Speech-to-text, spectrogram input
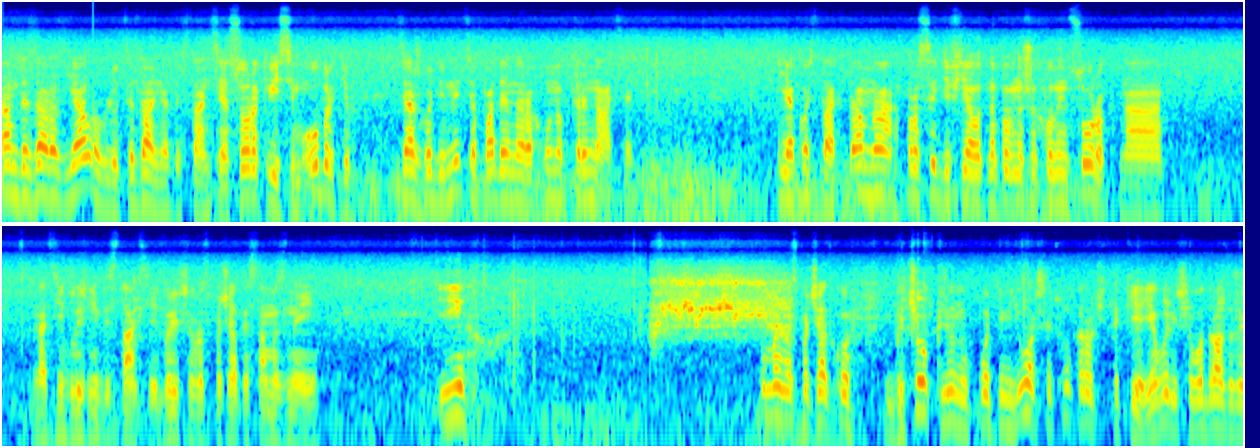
Там, де зараз я ловлю, це дальня дистанція, 48 обертів. Ця ж годівниця падає на рахунок 13. якось так. Там на, просидів я, от, напевно, що хвилин 40 на, на цій ближній дистанції. Вирішив розпочати саме з неї. І у мене спочатку бичок клюнув, потім йоршик. Ну, коротше таке. Я вирішив одразу ж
